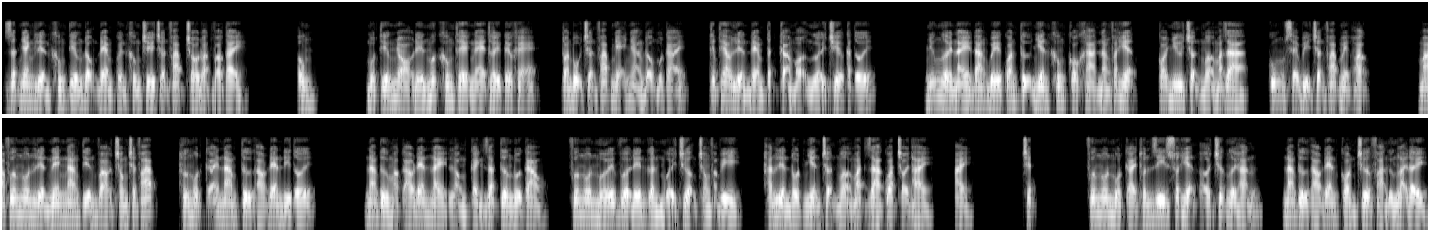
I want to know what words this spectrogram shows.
rất nhanh liền không tiếng động đem quyền khống chế trận pháp cho đoạt vào tay. Ông. Một tiếng nhỏ đến mức không thể nghe thấy kêu khẽ, toàn bộ trận pháp nhẹ nhàng động một cái, tiếp theo liền đem tất cả mọi người chia cắt tới. Những người này đang bế quan tự nhiên không có khả năng phát hiện, coi như trận mở mắt ra, cũng sẽ bị trận pháp mê hoặc. Mà phương nôn liền nên ngang tiến vào trong trận pháp, hướng một cái nam tử áo đen đi tới. Nam tử mặc áo đen này lòng cảnh giác tương đối cao, phương nôn mới vừa đến gần mười trượng trong phạm vi hắn liền đột nhiên trợn mở mắt ra quát chói thai ai? Chết. Phương nôn một cái thuấn di xuất hiện ở trước người hắn, nam tử áo đen còn chưa phản ứng lại đây,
